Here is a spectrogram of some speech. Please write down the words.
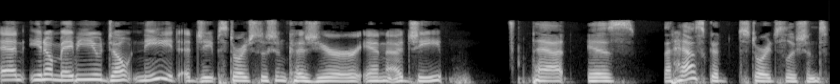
And, you know, maybe you don't need a Jeep storage solution because you're in a Jeep that is that has good storage solutions.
